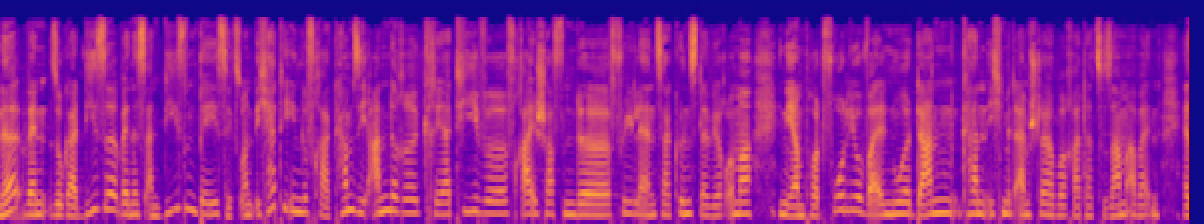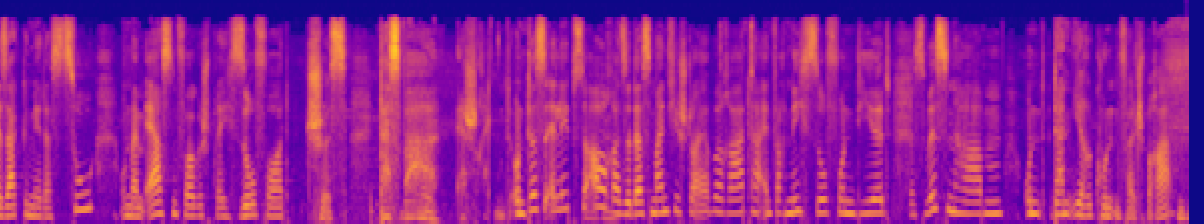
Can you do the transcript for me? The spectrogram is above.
Ne, ja. wenn sogar diese, wenn es an diesen Basics, und ich hatte ihn gefragt, haben Sie andere kreative, freischaffende Freelancer, Künstler, wie auch immer, in Ihrem Portfolio, weil nur dann kann ich mit einem Steuerberater zusammenarbeiten. Er sagte mir das zu und beim ersten Vorgespräch sofort Tschüss. Das war erschreckend. Und das erlebst du auch, also dass manche Steuerberater einfach nicht so fundiert das Wissen haben und dann ihre Kunden falsch beraten.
